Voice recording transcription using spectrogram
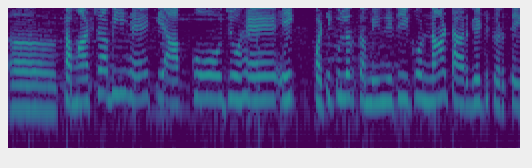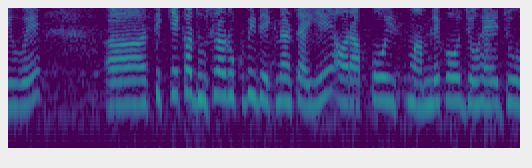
तमाचा भी है कि आपको जो है एक पर्टिकुलर कम्युनिटी को ना टारगेट करते हुए सिक्के का दूसरा रुख भी देखना चाहिए और आपको इस मामले को जो है, जो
